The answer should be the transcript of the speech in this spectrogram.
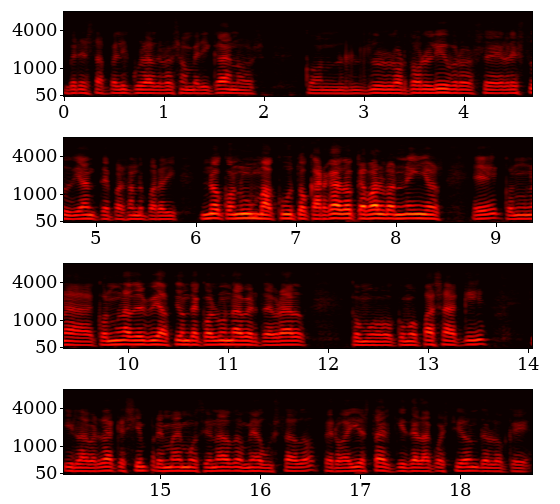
ver esta película de los americanos con los dos libros, el estudiante pasando por allí, no con un macuto cargado que van los niños ¿eh? con, una, con una desviación de columna vertebral como, como pasa aquí. Y la verdad que siempre me ha emocionado, me ha gustado, pero ahí está el kit de la cuestión de lo que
